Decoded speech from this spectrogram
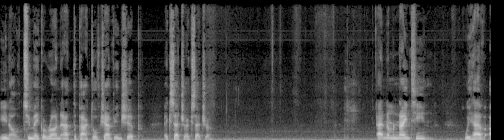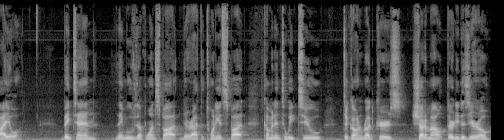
you know, to make a run at the Pac 12 championship, etc., etc. At number 19, we have Iowa. Big Ten, they moved up one spot. They're at the 20th spot coming into week two. Took on Rutgers, shut them out 30 to 0.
